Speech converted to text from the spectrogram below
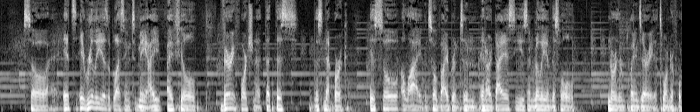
So uh, it's it really is a blessing to me. I I feel very fortunate that this this network is so alive and so vibrant in, in our diocese and really in this whole northern plains area. It's wonderful.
